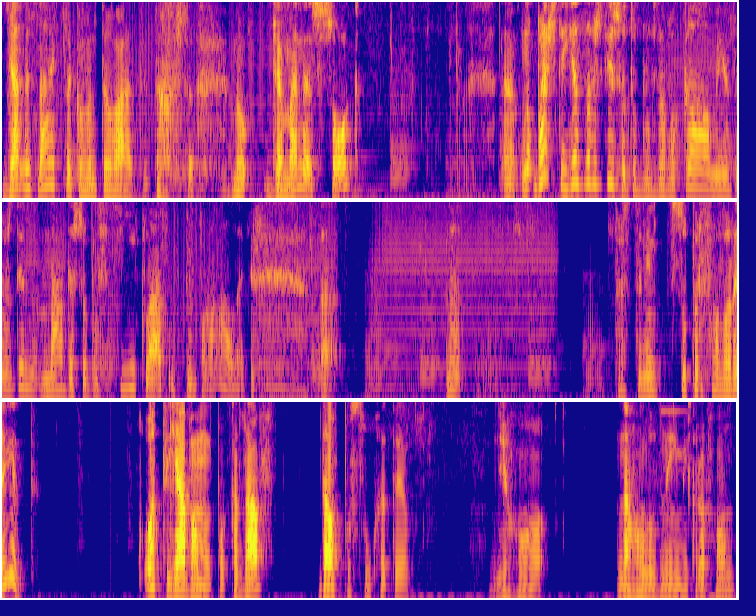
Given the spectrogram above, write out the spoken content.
я не знаю, як це коментувати. Тому що ну, для мене шок. Е, Ну, бачите, я завжди, що то був за вокал, мені завжди треба, щоб всі класно співали. Ну, просто він супер фаворит. От я вам показав, дав послухати його на головний мікрофон.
